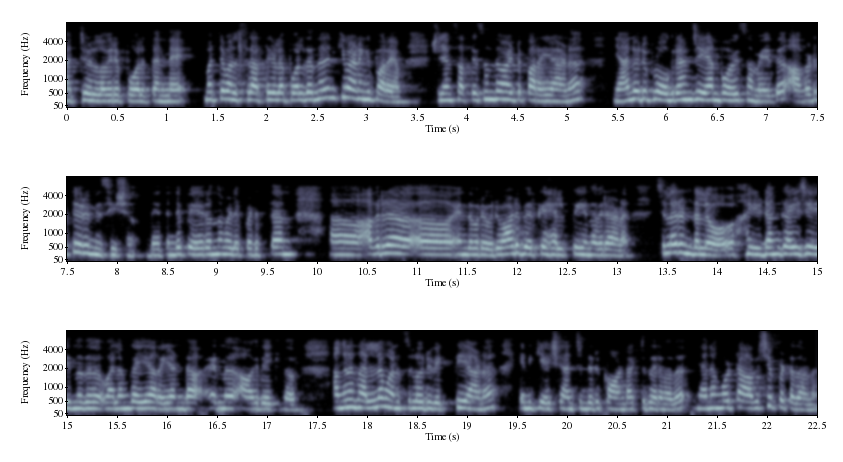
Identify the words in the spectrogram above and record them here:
മറ്റുള്ളവരെ പോലെ തന്നെ മറ്റ് മത്സരാർത്ഥികളെ പോലെ തന്നെ എനിക്ക് വേണമെങ്കിൽ പറയാം. പക്ഷെ ഞാൻ സത്യസന്ധമായിട്ട് പറയാണ് ഒരു പ്രോഗ്രാം ചെയ്യാൻ പോയ സമയത്ത് അവിടുത്തെ ഒരു മ്യൂസീഷ്യൻ അദ്ദേഹത്തിന്റെ പേരൊന്നും വെളിപ്പെടുത്താൻ അവരെ എന്താ പറയുക ഒരുപാട് പേർക്ക് ഹെൽപ്പ് ചെയ്യുന്നവരാണ്. ചിലരുണ്ടല്ലോ ഇടം കൈ ചെയ്യുന്നത് വലം കൈ അറിയണ്ട എന്ന് ആഗ്രഹിക്കുന്നവർ. അങ്ങനെ നല്ല മനസ്സുള്ള ഒരു വ്യക്തിയാണ് എനിക്ക് ഏഷ്യാനെറ്റിന്റെ ഒരു കോണ്ടാക്ട് തരുന്നത് ഞാൻ അങ്ങോട്ട് ആവശ്യപ്പെട്ടതാണ്.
